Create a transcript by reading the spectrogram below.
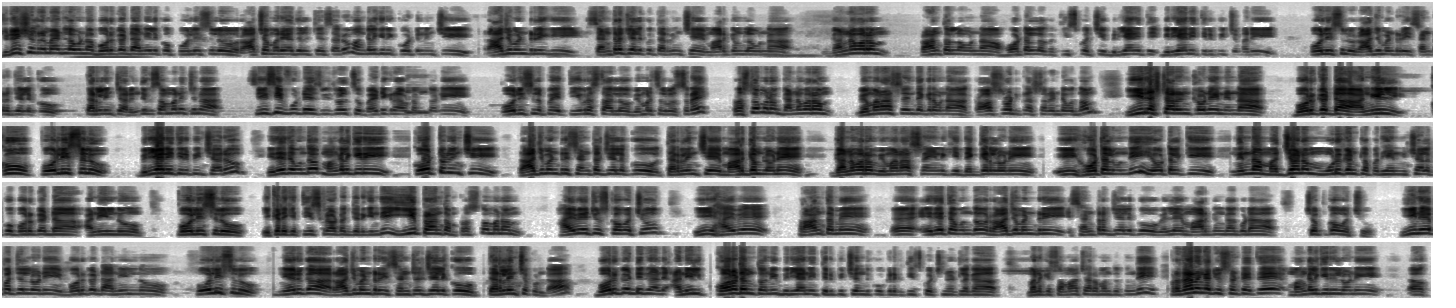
Judicial రిమాండ్లో ఉన్న బోరుగడ్డ అనిల్కు పోలీసులు రాచ మర్యాదలు చేశారు. మంగళగిరి కోర్టు నుంచి రాజమండ్రికి సెంట్రల్ జైలుకు తరలించే మార్గంలో ఉన్న గన్నవరం ప్రాంతంలో ఉన్న హోటల్లోకి తీసుకొచ్చి బిర్యానీ బిర్యానీ తినిపించి మరి పోలీసులు రాజమండ్రి సెంట్రల్ జైలుకు తరలించారు. ఇందుకు సంబంధించిన సీసీ ఫుటేజ్ విజువల్స్ బయటకు రావడంతో పోలీసులపై తీవ్ర స్థాయిలో విమర్శలు వస్తున్నాయి. ప్రస్తుతం మనం గన్నవరం విమానాశ్రయం దగ్గర ఉన్న క్రాస్ రోడ్ రెస్టారెంట్ ఉందాం. ఈ రెస్టారెంట్లోనే నిన్న బోర్గడ్డ అనిల్కు పోలీసులు బిర్యానీ తినిపించారు. ఏదైతే ఉందో మంగళగిరి కోర్టు నుంచి రాజమండ్రి సెంట్రల్ జైలుకు తరలించే మార్గంలోనే గన్నవరం విమానాశ్రయానికి దగ్గరలోని ఈ హోటల్ ఉంది. ఈ హోటల్కి నిన్న మధ్యాహ్నం మూడు గంటల పదిహేను నిమిషాలకు బోరుగడ్డ అనిల్ను పోలీసులు ఇక్కడికి తీసుకురావడం జరిగింది. ఈ ప్రాంతం ప్రస్తుతం మనం హైవే చూసుకోవచ్చు. ఈ హైవే ప్రాంతమే ఏదైతే ఉందో రాజమండ్రి సెంట్రల్ జైలుకు వెళ్ళే మార్గంగా కూడా చెప్పుకోవచ్చు. ఈ నేపథ్యంలోని బోరుగడ్డ అనిల్ను పోలీసులు నేరుగా రాజమండ్రి సెంట్రల్ జైలుకు తరలించకుండా బోరుగడ్డి అనిల్ కోరడంతో బిర్యానీ తెరిపించేందుకు ఇక్కడికి తీసుకొచ్చినట్లుగా మనకి సమాచారం అందుతుంది. ప్రధానంగా చూసినట్టయితే మంగళగిరిలోని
